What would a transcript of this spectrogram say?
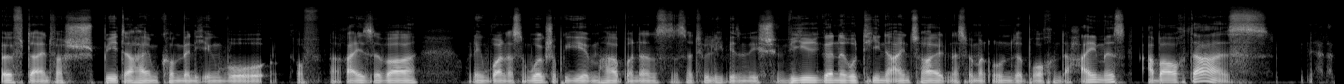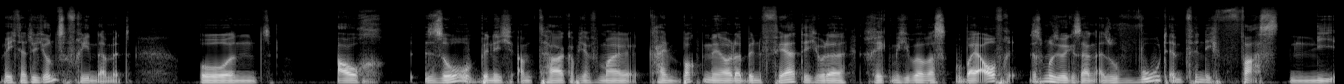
öfter einfach später heimkomme, wenn ich irgendwo auf einer Reise war oder irgendwo anders einen Workshop gegeben habe. Und dann ist es natürlich wesentlich schwieriger, eine Routine einzuhalten, als wenn man ununterbrochen daheim ist. Aber auch da ist, bin ich natürlich unzufrieden damit. Und auch so bin ich am Tag, habe ich einfach mal keinen Bock mehr oder bin fertig oder reg mich über was. Wobei auf, das muss ich wirklich sagen, also Wut empfinde ich fast nie.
